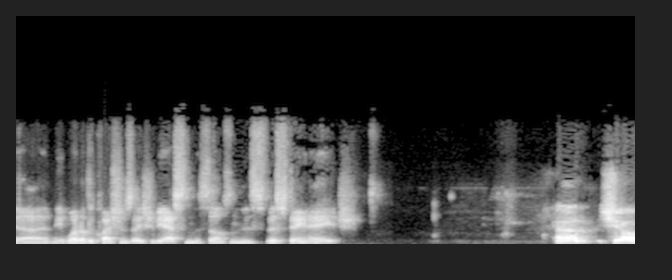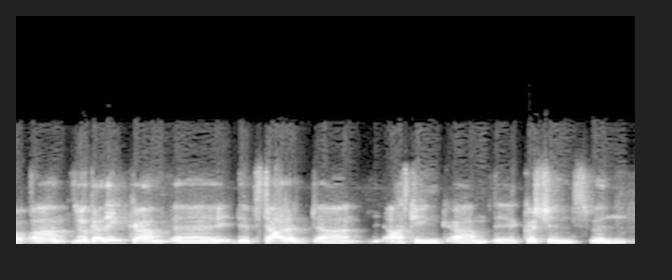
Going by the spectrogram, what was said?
uh, I mean, what are the questions they should be asking themselves in this this day and age? Um, sure. Um, look, I think um, uh, they've started uh, asking um, questions when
